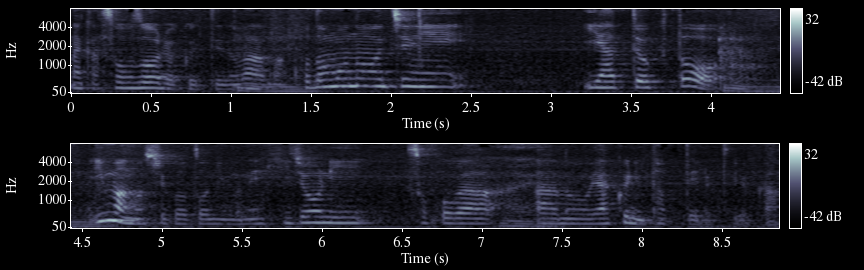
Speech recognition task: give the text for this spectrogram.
なんか想像力っていうのは、うんうん。まあ、子供のうちにやっておくと、うん。今の仕事にもね非常にそこが、はい。あの役に立っているというか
